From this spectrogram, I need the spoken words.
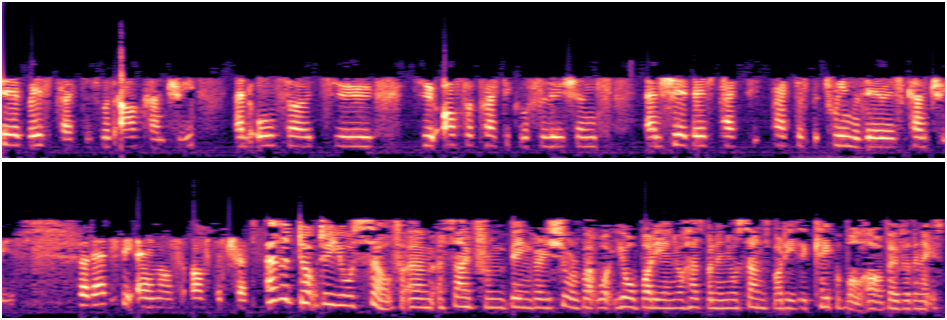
share best practice with our country and also to to offer practical solutions and share best practice between the various countries. So that's the aim of, of the trip. As a doctor yourself, um, aside from being very sure about what your body and your husband and your son's bodies are capable of over the next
